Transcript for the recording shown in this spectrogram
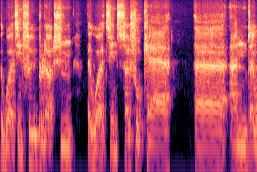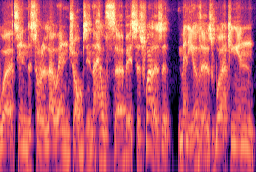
they worked in food production, they worked in social care, uh, and they worked in the sort of low end jobs in the health service, as well as many others working in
